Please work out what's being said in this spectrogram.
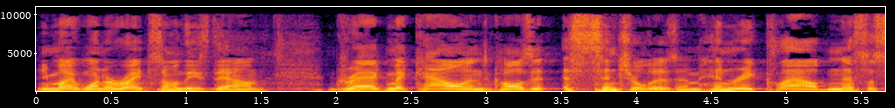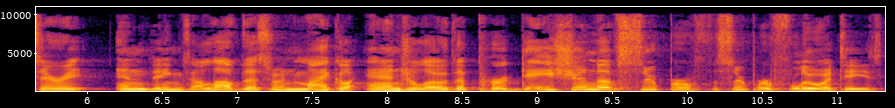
You might want to write some of these down. Greg McKeown calls it essentialism. Henry Cloud, necessary endings. I love this one. Michelangelo, the purgation of super, superfluities.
